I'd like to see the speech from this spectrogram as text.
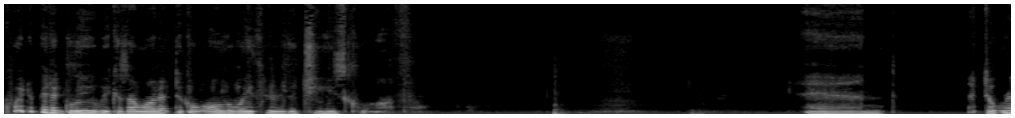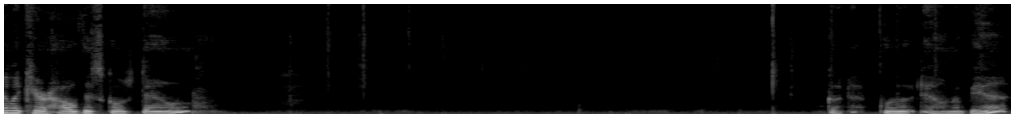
quite a bit of glue because I want it to go all the way through the cheesecloth. And I don't really care how this goes down. To glue it down a bit.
